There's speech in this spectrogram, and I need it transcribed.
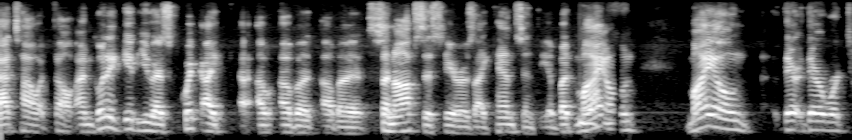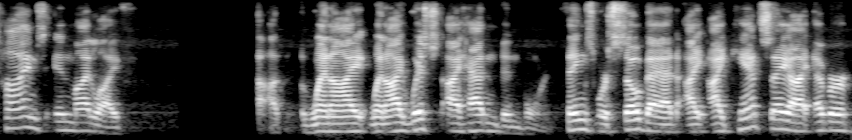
that's how it felt. I'm going to give you as quick I, of of a of a synopsis here as I can, Cynthia. But my Yes. own my own there there were times in my life uh, when I when I wished I hadn't been born. Things were so bad. I I can't say I ever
